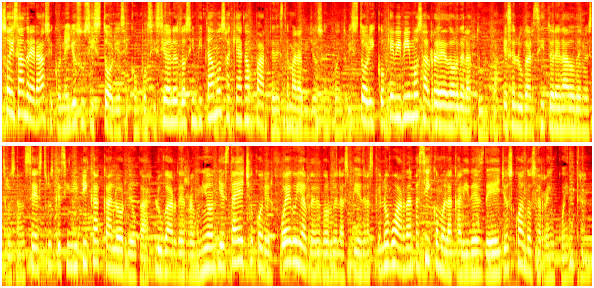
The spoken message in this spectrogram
Soy Sandra Erazo y con ellos sus historias y composiciones los invitamos a que hagan parte de este maravilloso encuentro histórico que vivimos alrededor de la tulpa, ese lugarcito heredado de nuestros ancestros que significa calor de hogar, lugar de reunión y está hecho con el fuego y alrededor de las piedras que lo guardan, así como la calidez de ellos cuando se reencuentran.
